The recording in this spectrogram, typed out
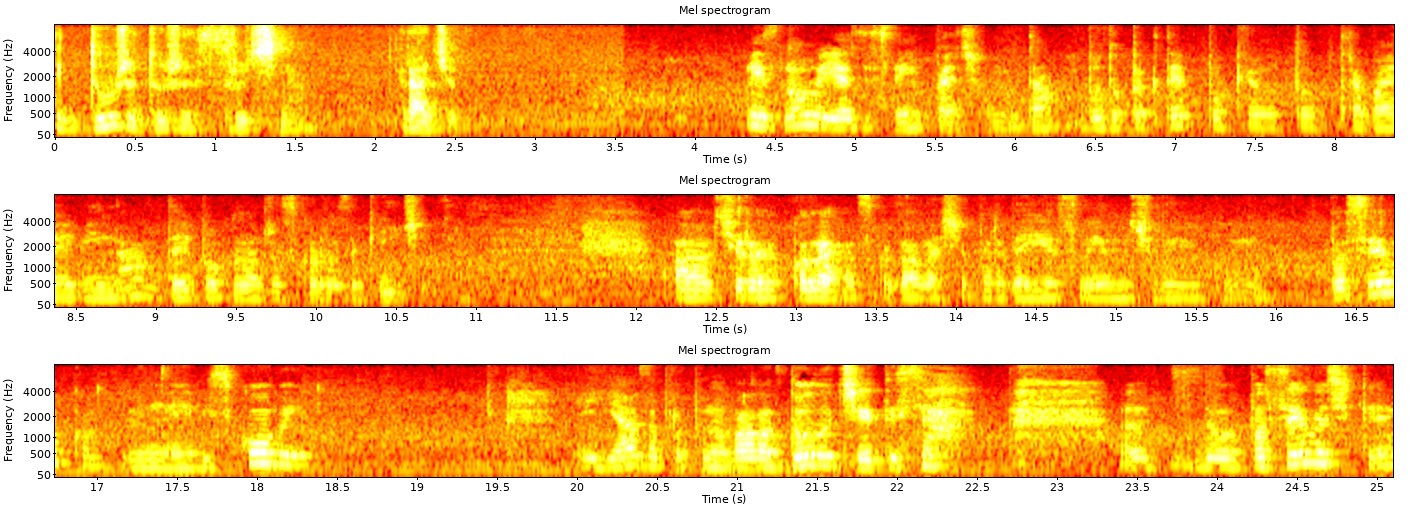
і дуже-дуже зручна. Раджу. І знову я зі своїм печивом. Да. Буду пекти, поки ото триває війна, дай Бог вона вже скоро закінчиться. А вчора колега сказала, що передає своєму чоловіку посилку, він не військовий. І я запропонувала долучитися до посилочки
